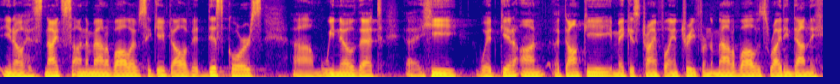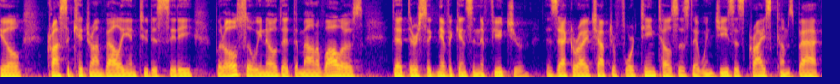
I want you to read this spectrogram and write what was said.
you know, his nights on the Mount of Olives. He gave the Olivet discourse. Um, we know that uh, he would get on a donkey and make his triumphal entry from the Mount of Olives, riding down the hill, cross the Kidron Valley into the city. But also, we know that the Mount of Olives, that there's significance in the future. Zechariah chapter 14 tells us that when Jesus Christ comes back,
